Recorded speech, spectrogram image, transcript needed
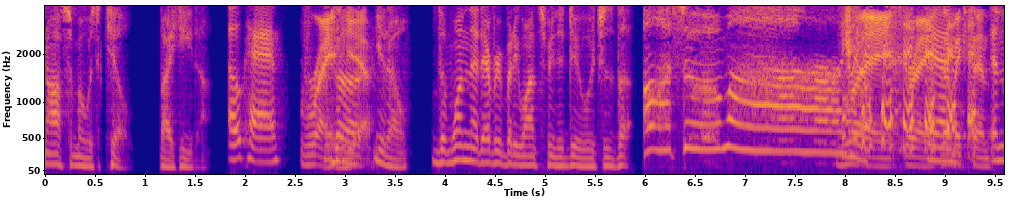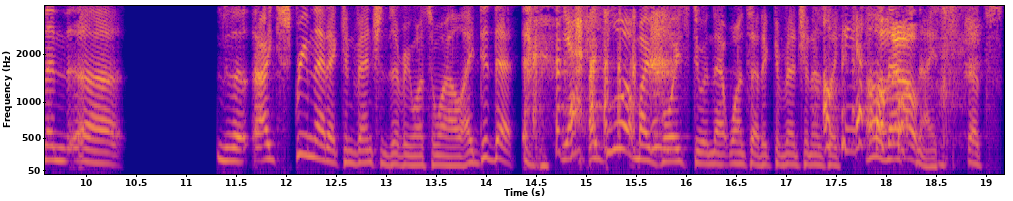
Asuma was killed by Hidan. Okay. Right? the, yeah. You know, the one that everybody wants me to do, which is the Asuma. Right. Right. that makes sense. And then uh the I scream that at conventions every once in a while. I did that. Yes. I blew out my voice doing that once at a convention. I was Oh, like, no. "Oh, that's no. nice. That's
